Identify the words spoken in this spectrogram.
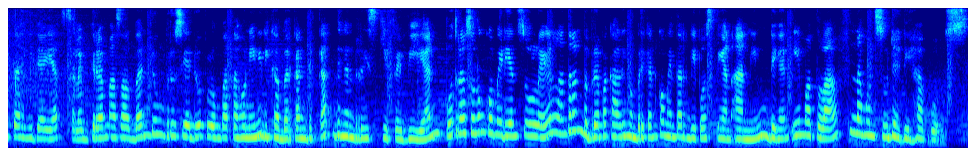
Anindita Hidayat, selebgram asal Bandung berusia 24 tahun ini dikabarkan dekat dengan Rizky Febian, putra sulung komedian Sule, lantaran beberapa kali memberikan komentar di postingan Anin dengan emot love namun sudah dihapus.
